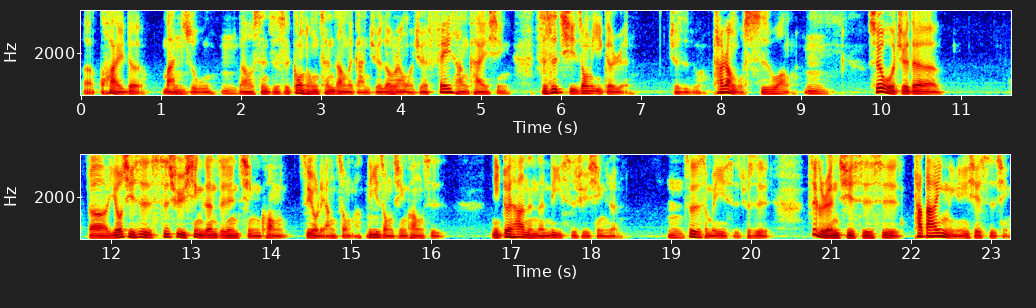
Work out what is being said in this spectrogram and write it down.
呃快乐。满足，嗯，然后甚至是共同成长的感觉，都让我觉得非常开心。嗯、只是其中一个人，就是什么，他让我失望了，嗯，所以我觉得，呃，尤其是失去信任这件情况，只有两种啊。嗯、第一种情况是你对他的能力失去信任，嗯，这是什么意思？就是这个人其实是他答应你的一些事情，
